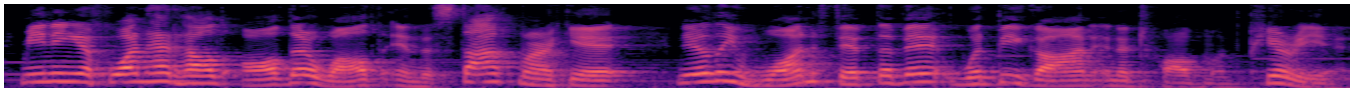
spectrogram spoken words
meaning if one had held all their wealth in the stock market, nearly one fifth of it would be gone in a 12 month period.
